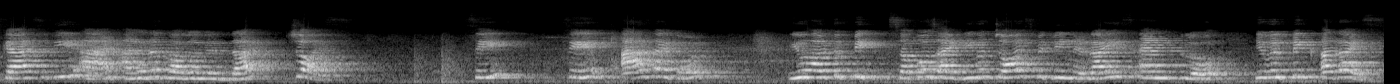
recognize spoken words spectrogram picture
scarcity and another problem is that choice. See, see, as I told, you have to pick. Suppose I give a choice between rice and cloth, you will pick a rice.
